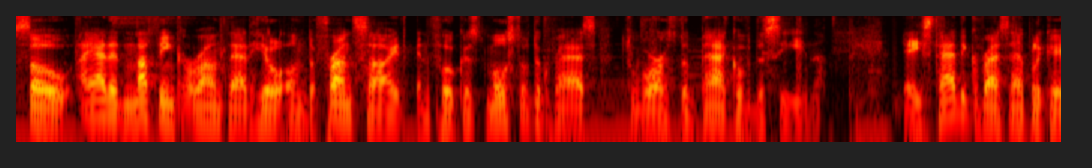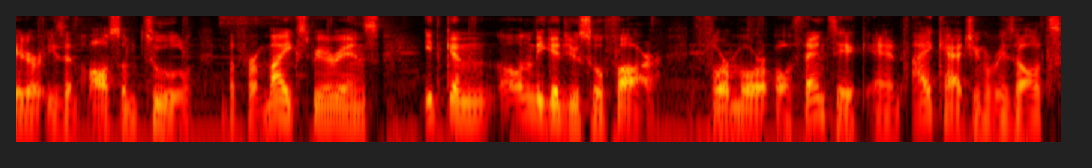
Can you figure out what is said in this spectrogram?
So I added nothing around that hill on the front side and focused most of the grass towards the back of the scene. A static grass applicator is an awesome tool, but from my experience, it can only get you so far. For more authentic and eye-catching results,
